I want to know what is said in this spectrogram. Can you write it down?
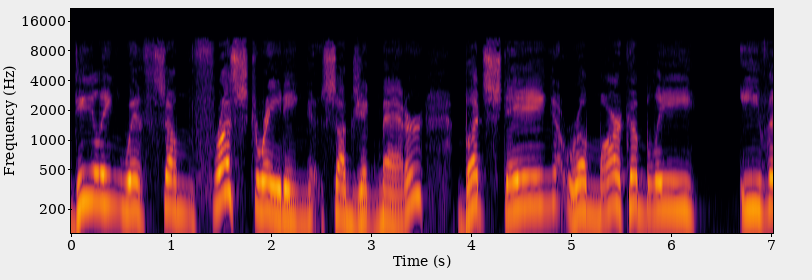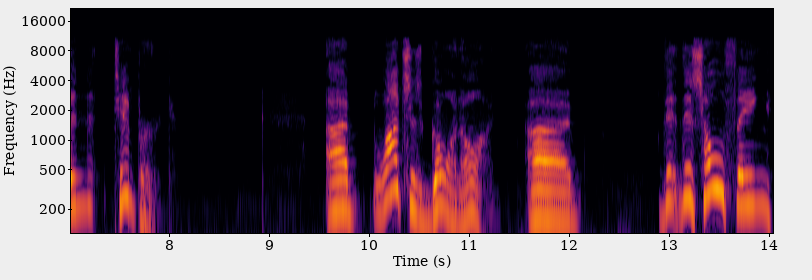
dealing with some frustrating subject matter, but staying remarkably even tempered. Uh, lots is going on. Uh, th- this whole thing,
